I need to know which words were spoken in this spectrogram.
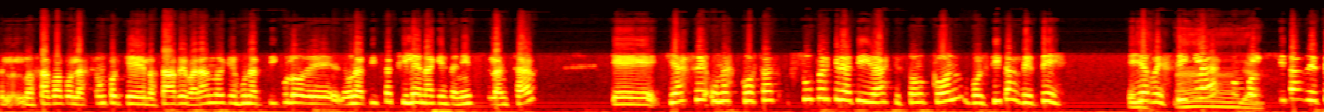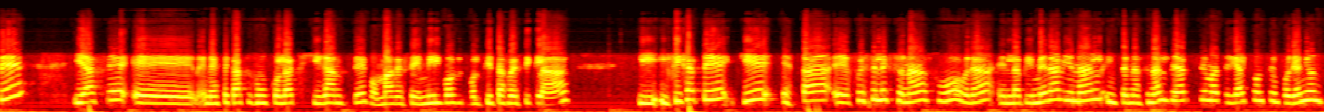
lo saco a colación porque lo estaba preparando, que es un artículo de, una artista chilena que es Denise Blanchard, que, que hace unas cosas súper creativas que son con bolsitas de té. Ella recicla ah, con bolsitas de té y hace, eh, en este caso es un collage gigante con más de 6.000 bolsitas recicladas. Y, fíjate que está, eh, fue seleccionada su obra en la primera Bienal Internacional de Arte Material Contemporáneo en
